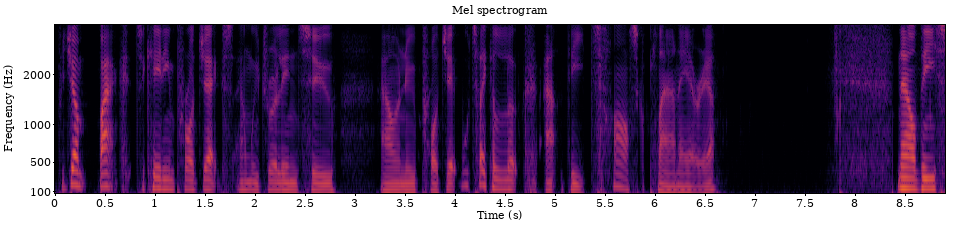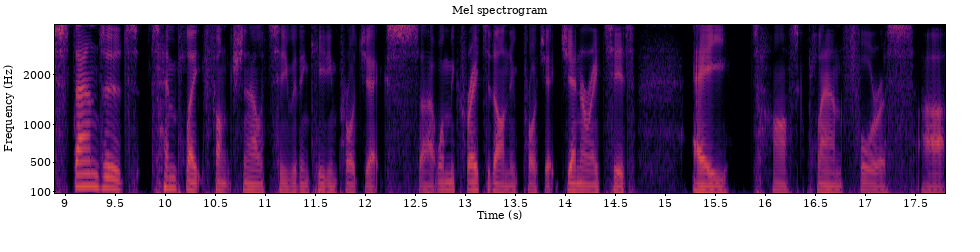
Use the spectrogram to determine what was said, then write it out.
If we jump back to KeyedIn projects and we drill into our new project, we'll take a look at the task plan area. Now the standard template functionality within KeyedIn projects, uh, when we created our new project, generated a task plan for us uh,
